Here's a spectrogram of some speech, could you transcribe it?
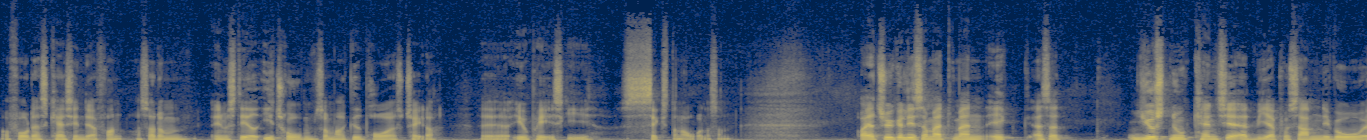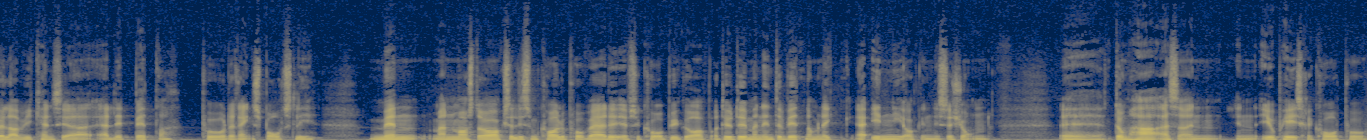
og få deres cash ind derfra, og så har de investeret i truppen, som har givet bra resultater øh, europæisk i 16 år eller sådan. Og jeg tykker ligesom, at man ikke, altså just nu kanskje, at vi er på samme niveau, eller vi kanskje er, er lidt bedre på det rent sportslige. Men man måste også ligesom kolde på, hvad er det FCK er bygget op, og det er jo det, man ikke ved, når man ikke er inde i organisationen. Øh, de har altså en, en europæisk rekord på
